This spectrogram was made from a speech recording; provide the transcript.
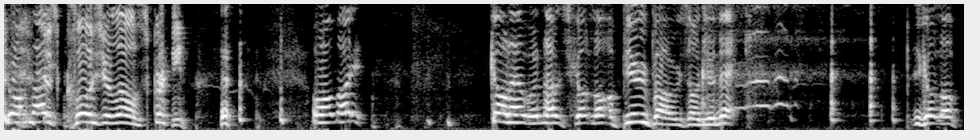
Oh, mate. Just close your little screen. Oh, mate. Gone out with notes, got a lot of buboes on your neck. You got a lot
